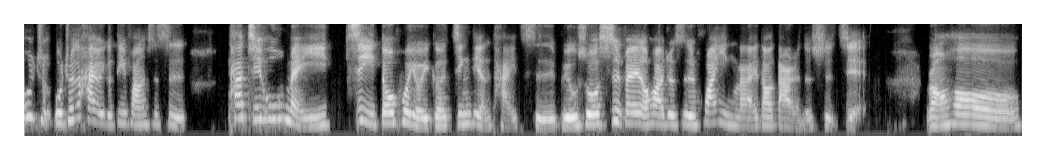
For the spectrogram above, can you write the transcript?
我觉我觉得还有一个地方就是，它几乎每一季都会有一个经典台词，比如说是非的话就是欢迎来到大人的世界，然后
